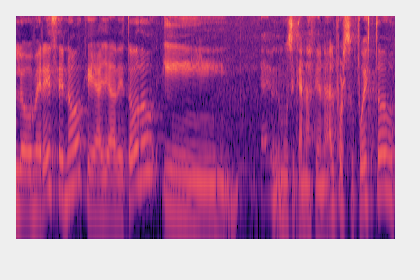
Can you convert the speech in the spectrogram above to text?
lo merece, ¿no? Que haya de todo y música nacional, por supuesto,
